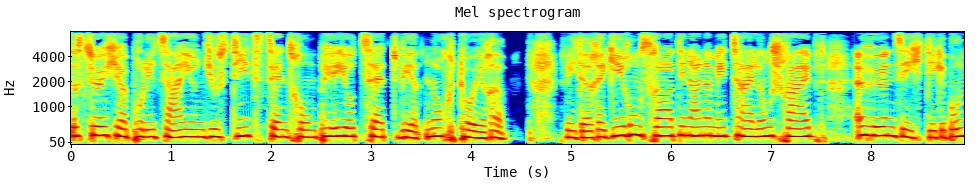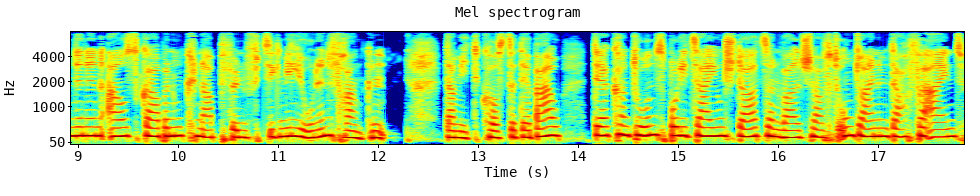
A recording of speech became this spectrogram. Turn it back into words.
Das Zürcher Polizei- und Justizzentrum PJZ wird noch teurer. Wie der Regierungsrat in einer Mitteilung schreibt, erhöhen sich die gebundenen Ausgaben um knapp 50 Millionen Franken. Damit kostet der Bau der Kantonspolizei und Staatsanwaltschaft unter einem Dach vereint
